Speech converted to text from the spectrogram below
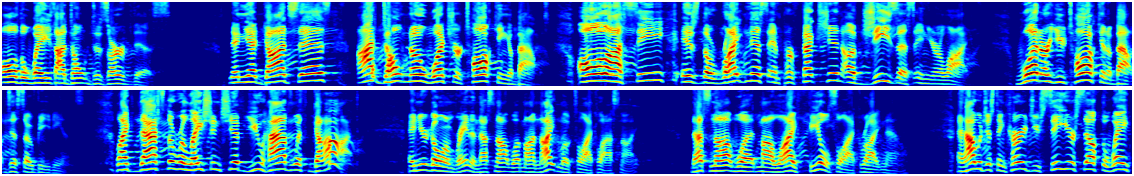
all the ways I don't deserve this. And yet God says, I don't know what you're talking about. All I see is the rightness and perfection of Jesus in your life. What are you talking about, disobedience? Like, that's the relationship you have with God. And you're going, Brandon, that's not what my night looked like last night. That's not what my life feels like right now. And I would just encourage you see yourself the way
